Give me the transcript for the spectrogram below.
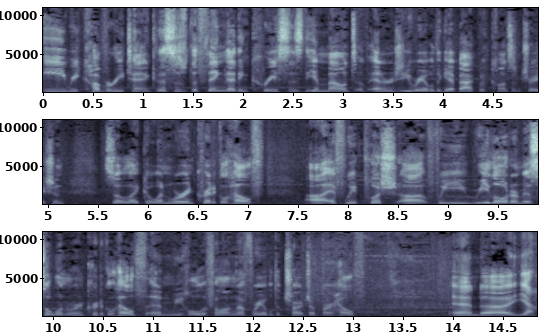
E-Recovery Tank. This is the thing that increases the amount of energy we're able to get back with concentration. So, like, when we're in critical health, uh, if we push, uh, if we reload our missile when we're in critical health and we hold it for long enough, we're able to charge up our health. And uh, yeah,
